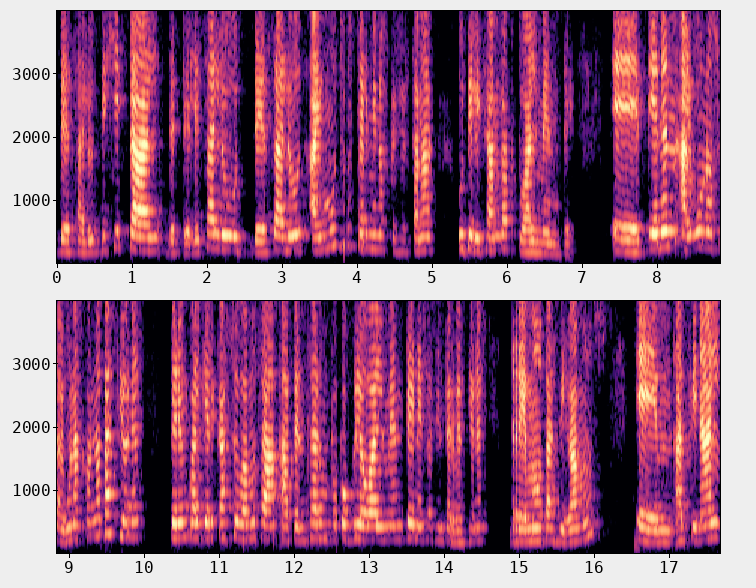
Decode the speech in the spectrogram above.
de salud digital, de telesalud, de salud, hay muchos términos que se están utilizando actualmente. Eh, tienen algunos, algunas connotaciones, pero en cualquier caso vamos a, pensar un poco globalmente en esas intervenciones remotas, digamos. Eh, al final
